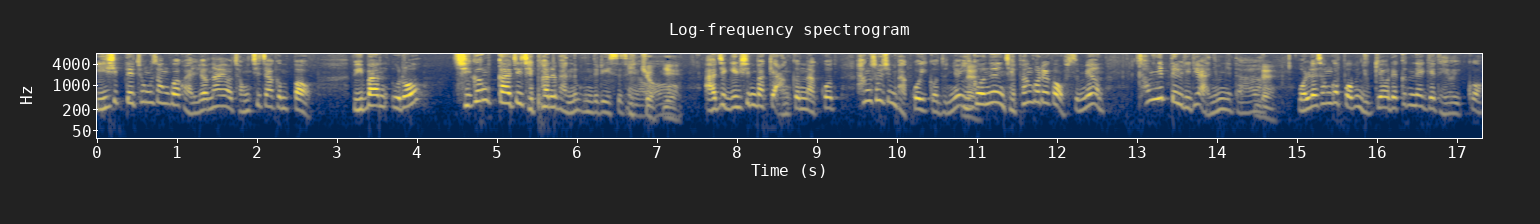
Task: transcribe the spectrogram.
20대 총선과 관련하여 정치자금법 위반으로 지금까지 재판을 받는 분들이 있으세요. 있죠. 예. 아직 1심밖에 안 끝났고 항소심 받고 있거든요. 네. 이거는 재판 거래가 없으면 성립될 일이 아닙니다. 네. 원래 선거법은 6개월에 끝내게 되어 있고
